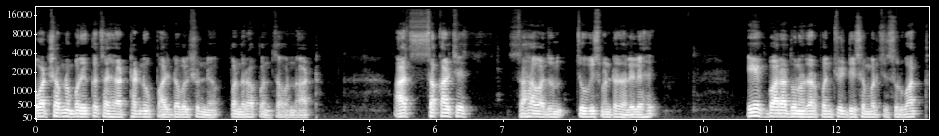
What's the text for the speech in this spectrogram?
व्हॉट्सअप नंबर एकच आहे अठ्ठ्याण्णव पाच डबल शून्य पंधरा पंचावन्न आठ. आज सकाळचे सहा वाजून चोवीस मिनटं झालेले आहे. एक बारा दोन हजार पंचवीस डिसेंबरची सुरुवात.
